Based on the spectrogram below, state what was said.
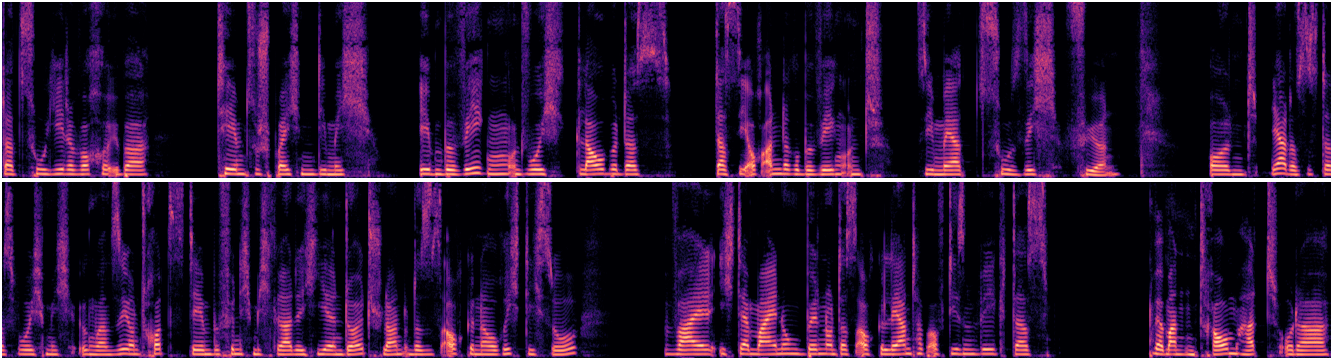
dazu, jede Woche über Themen zu sprechen, die mich eben bewegen und wo ich glaube, dass, dass sie auch andere bewegen und sie mehr zu sich führen. Und ja, das ist das, wo ich mich irgendwann sehe. Und trotzdem befinde ich mich gerade hier in Deutschland und das ist auch genau richtig so, weil ich der Meinung bin und das auch gelernt habe auf diesem Weg, dass wenn man einen Traum hat oder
